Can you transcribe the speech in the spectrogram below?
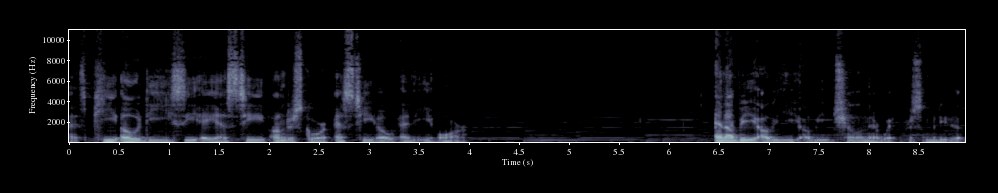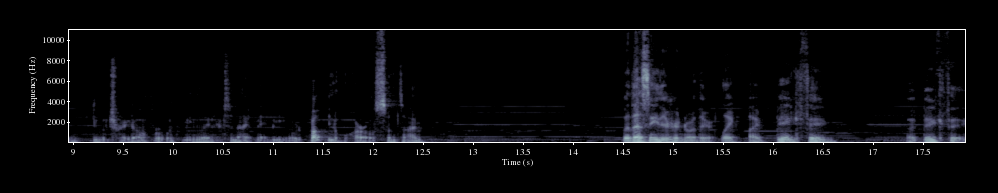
That's P O D C A S T underscore S T O N E R. And I'll be I'll be I'll be chilling there waiting for somebody to do a trade offer with me later tonight, maybe, or probably tomorrow sometime. But that's neither here nor there. Like my big thing, my big thing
